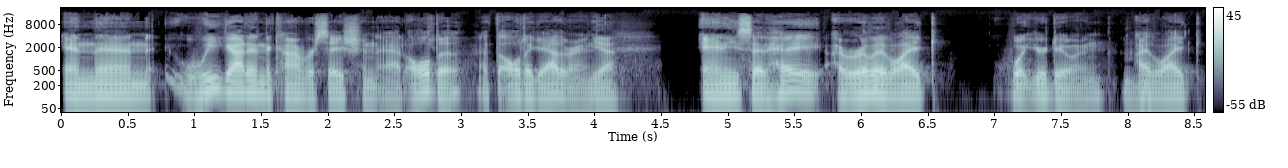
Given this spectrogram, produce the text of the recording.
and then we got into conversation at ALDHA at the ALDHA gathering. Yeah. and he said, "Hey, I really like what you're doing. Mm-hmm. I like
